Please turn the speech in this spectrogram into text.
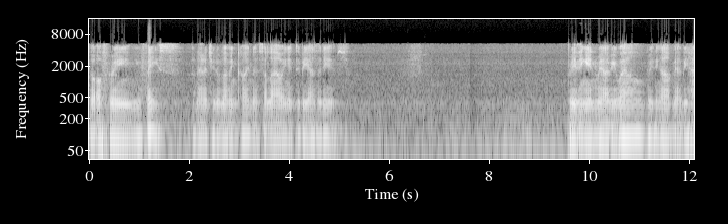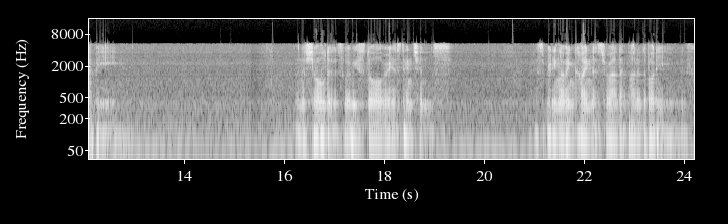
So offering your face an attitude of loving kindness, allowing it to be as it is. Breathing in, may I be well. Breathing out, may I be happy. And the shoulders, where we store various tensions, spreading loving kindness throughout that part of the body. Just,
